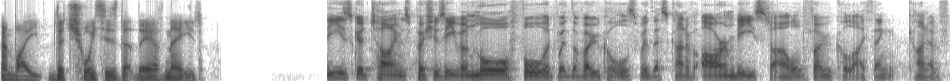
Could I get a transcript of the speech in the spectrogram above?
and by the choices that they have made. These Good Times pushes even more forward with the vocals, with this kind of R&B styled vocal, I think, kind of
